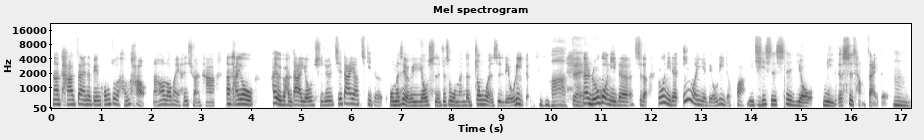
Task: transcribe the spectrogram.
那他在那边工作的很好，然后老板也很喜欢他。那他又他有一个很大的优势，就是其实大家要记得，我们是有一个优势的，就是我们的中文是流利的 啊。对。那如果你的是的，如果你的英文也流利的话，你其实是有你的市场在的。嗯。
